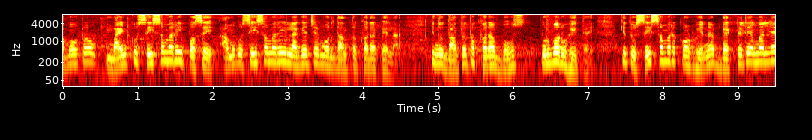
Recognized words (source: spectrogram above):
ଆମର ମାଇଣ୍ଡକୁ ସେହି ସମୟରେ ହିଁ ପଶେ ଆମକୁ ସେହି ସମୟରେ ହିଁ ଲାଗେ ଯେ ମୋର ଦାନ୍ତ ଖରାପ ହେଲା କିନ୍ତୁ ଦାନ୍ତ ତ ଖରାପ ବହୁତ ପୂର୍ବରୁ ହୋଇଥାଏ କିନ୍ତୁ ସେହି ସମୟରେ କ'ଣ ହୁଏ ନା ବ୍ୟାକ୍ଟେରିଆ ମାନେ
